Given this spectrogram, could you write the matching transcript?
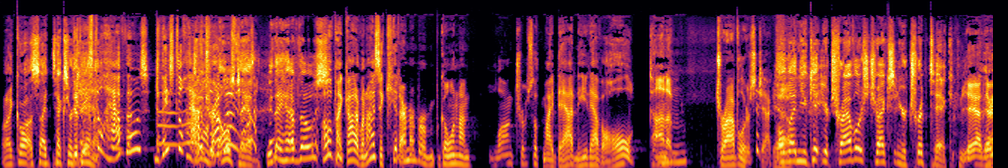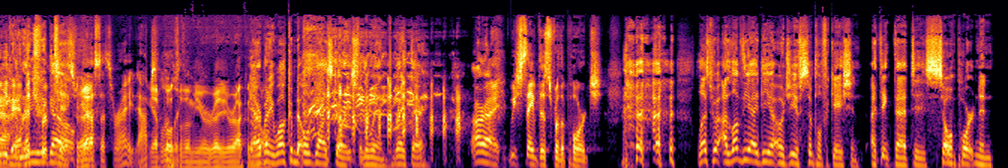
when I go outside Texarkana. Do they still have those? Do they still have I travel Do they have those? Oh my god! When I was a kid, I remember going on long trips with my dad, and he'd have a whole ton mm-hmm. of traveler's checks. Yeah. Oh, then you get your traveler's checks and your TripTik. Yeah, there yeah. you go. And ready the TripTik. That's right. Yes, that's right. Absolutely. Yeah, both of them. You're ready to rock and yeah, roll. Everybody, welcome to Old Guy Stories for the win, right there. All right, we saved this for the porch. Let's. I love the idea, OG, of simplification. I think that is so important and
